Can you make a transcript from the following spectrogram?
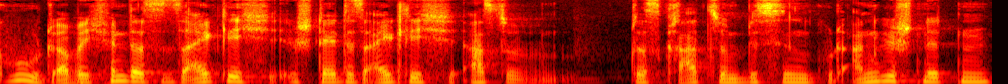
Gut, aber ich finde, das ist eigentlich, stellt es eigentlich, hast du das gerade so ein bisschen gut angeschnitten.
